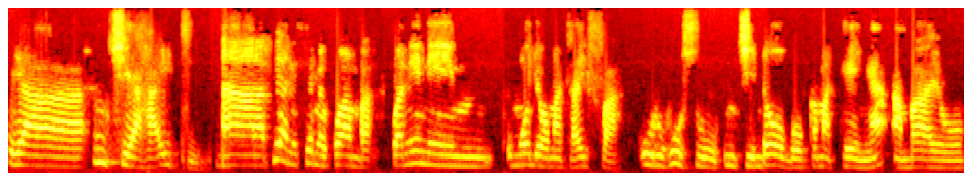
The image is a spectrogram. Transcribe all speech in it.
ya nchi ya Haiti, na pia niseme kwamba kwa nini Umoja wa Mataifa uruhusu nchi ndogo kama Kenya ambayo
